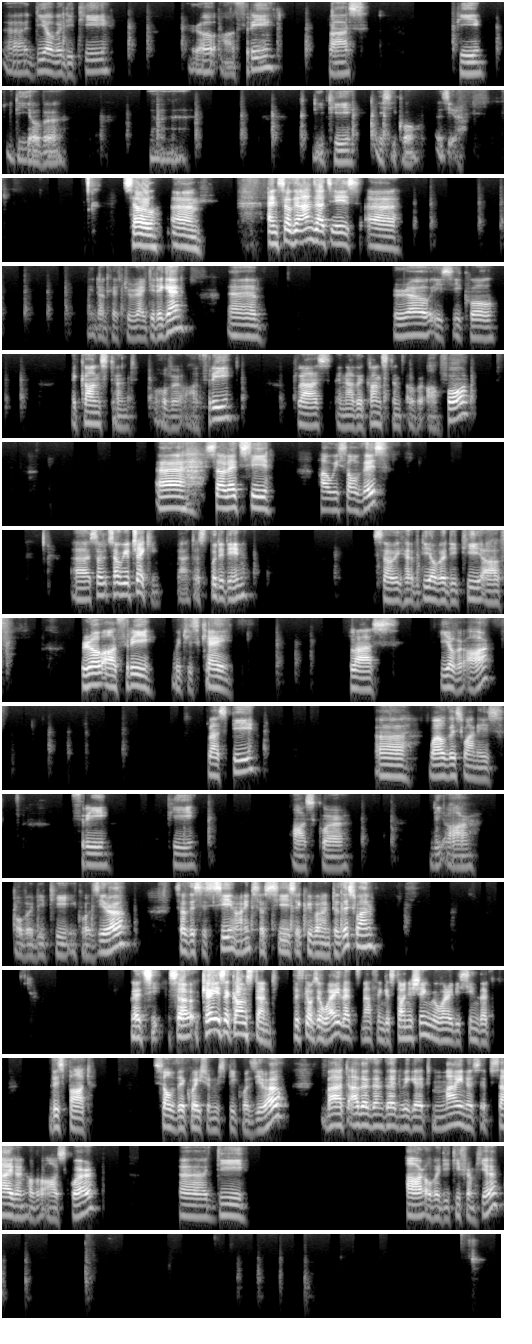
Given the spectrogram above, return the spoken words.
Uh, d over dt rho r3 plus p d over uh, dt is equal to zero. So, um, and so the ansatz is uh, I don't have to write it again. Um, rho is equal a constant over R3 plus another constant over R4. Uh, so let's see how we solve this. Uh, so, so we're checking. Uh, just put it in. So we have d over dt of rho R3, which is K plus E over R plus P. Uh, well, this one is 3P R square dr over dt equals zero. So this is C, right? So C is equivalent to this one. Let's see. So K is a constant. This goes away. That's nothing astonishing. We've already seen that this part solve the equation with P equals zero. But other than that, we get minus epsilon over R square uh, d r over dt from here.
